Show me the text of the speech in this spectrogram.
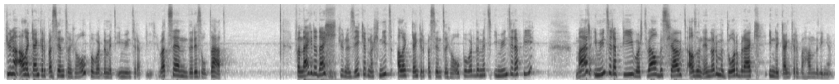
Kunnen alle kankerpatiënten geholpen worden met immuuntherapie? Wat zijn de resultaten? Vandaag de dag kunnen zeker nog niet alle kankerpatiënten geholpen worden met immuuntherapie. Maar immuuntherapie wordt wel beschouwd als een enorme doorbraak in de kankerbehandelingen.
